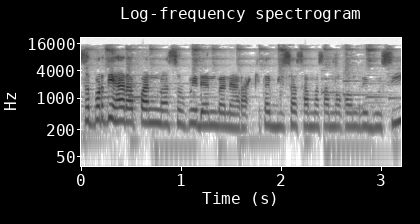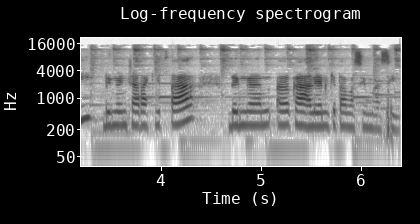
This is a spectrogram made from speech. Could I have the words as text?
seperti harapan Mas Sufi dan Banara kita bisa sama-sama kontribusi dengan cara kita dengan uh, keahlian kita masing-masing.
